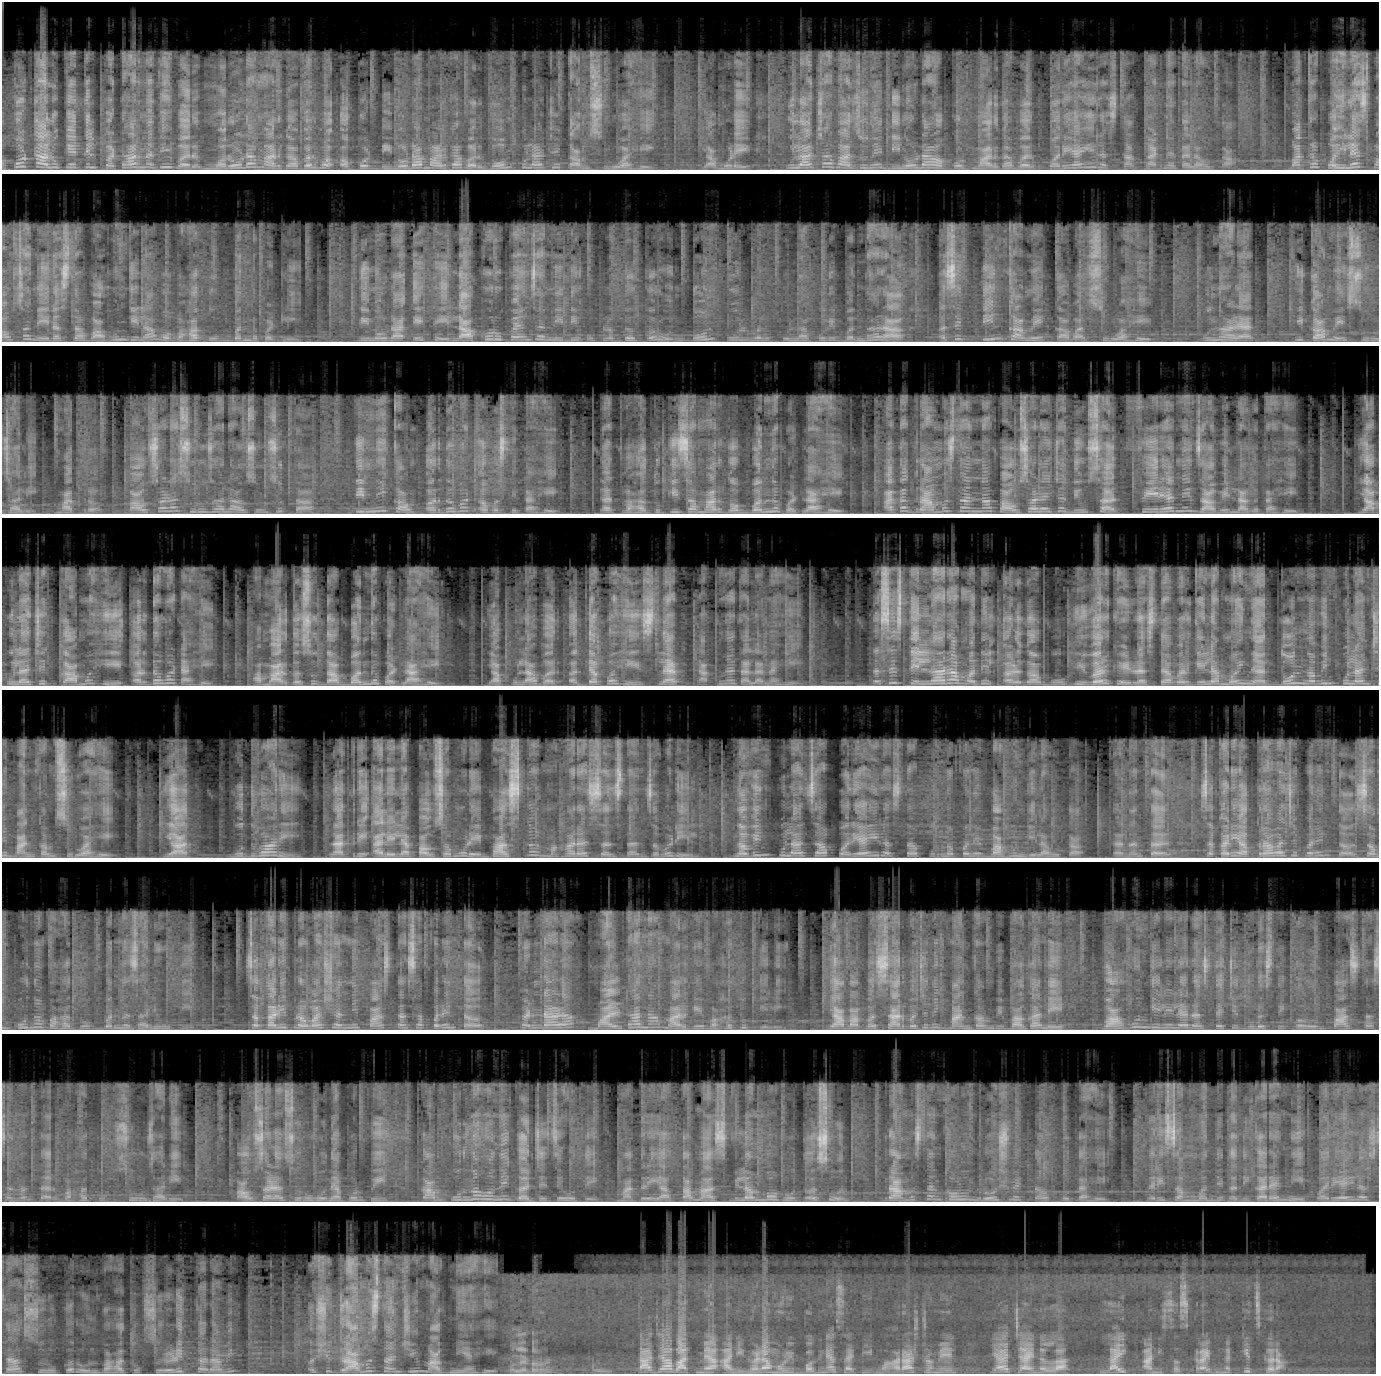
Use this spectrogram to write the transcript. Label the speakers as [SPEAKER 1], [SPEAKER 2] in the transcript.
[SPEAKER 1] अकोट तालुक्यातील पठार नदीवर मरोडा मार्गावर व अकोट दिनोडा मार्गावर दोन पुलाचे काम सुरू आहे. यामुळे पुलाच्या बाजूने दिनोडा अकोट मार्गावर पर्यायी रस्ता काढण्यात आला होता. मात्र पहिल्याच पावसाने रस्ता वाहून गेला व वाहतूक बंद पडली. दिनोडा येथे लाखो रुपयांचा निधी उपलब्ध करून दोन पूल व कोल्हापुरी बंधारा असे तीन कामे गावात सुरू आहे. उन्हाळ्यात ही कामे सुरू झाली. मात्र पावसाळा सुरू झाला असून सुद्धा तिन्ही काम अर्धवट अवस्थेत आहे. त्यात वाहतुकीचा मार्ग बंद पडला आहे. आता ग्रामस्थांना पावसाळ्याच्या दिवसात फेऱ्याने जावे लागत आहे. या पुलाचे कामही अर्धवट आहे. हा मार्ग सुद्धा बंद पडला आहे. या पुलावर अद्यापही स्लॅब टाकण्यात आला नाही. तसेच तेल्हारामधील अळगाबू हिवरखेड रस्त्यावर गेल्या महिन्यात दोन नवीन पुलांचे बांधकाम सुरू आहे. यात बुधवारी रात्री आलेल्या पावसामुळे भास्कर महाराज संस्थान जवळील नवीन पुलाचा पर्यायी रस्ता पूर्णपणे वाहून गेला होता. त्यानंतर सकाळी अकरा वाजेपर्यंत संपूर्ण वाहतूक बंद झाली होती. सकाळी प्रवाशांनी पाच तासापर्यंत खंडाळा मालठाणा मार्गे वाहतूक केली. याबाबत सार्वजनिक बांधकाम विभागाने वाहून गेलेल्या रस्त्याची दुरुस्ती करून पाच तासानंतर वाहतूक सुरू झाली. पावसाळा सुरू होण्यापूर्वी काम पूर्ण होणे गरजेचे होते. मात्र या कामास विलंब होत असून ग्रामस्थांकडून रोष व्यक्त होत आहे. तरी संबंधित अधिकाऱ्यांनी पर्यायी रस्ता सुरू करून वाहतूक सुरळीत करावी अशी ग्रामस्थांची मागणी आहे.
[SPEAKER 2] ताज्या बातम्या आणि घडामोडी बघण्यासाठी महाराष्ट्र मेल या चॅनलला लाईक आणि सबस्क्राईब नक्कीच करा.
